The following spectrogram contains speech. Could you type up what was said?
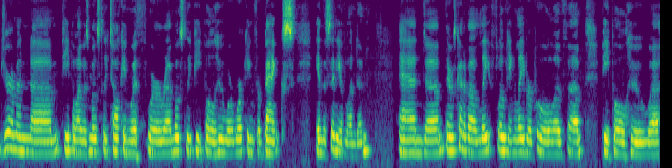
German um, people I was mostly talking with were uh, mostly people who were working for banks in the city of London. And um, there was kind of a late floating labor pool of uh, people who uh,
